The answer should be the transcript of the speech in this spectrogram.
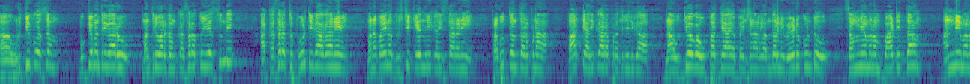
వృద్ధి కోసం ముఖ్యమంత్రి గారు మంత్రివర్గం కసరత్తు చేస్తుంది. ఆ కసరత్తు పూర్తి కాగానే మన పైన దృష్టి కేంద్రీకరిస్తారని ప్రభుత్వం తరపున పార్టీ అధికార ప్రతినిధిగా నా ఉద్యోగ ఉపాధ్యాయ పెన్షనర్లందరినీ వేడుకుంటూ సంయమనం పాటిద్దాం. అన్ని మన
